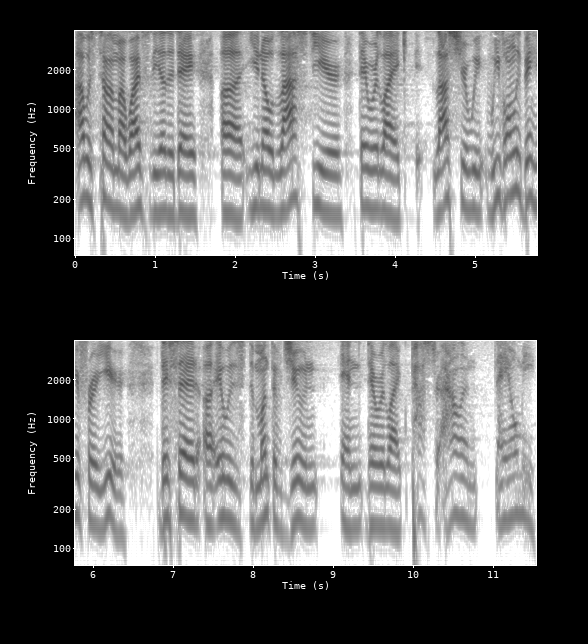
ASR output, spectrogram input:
I was telling my wife the other day, uh, you know, last year they were like, last year we we've only been here for a year. They said uh, it was the month of June, and they were like, Pastor Allen, Naomi,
